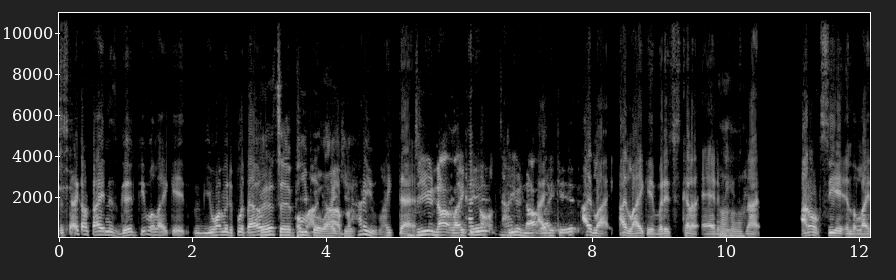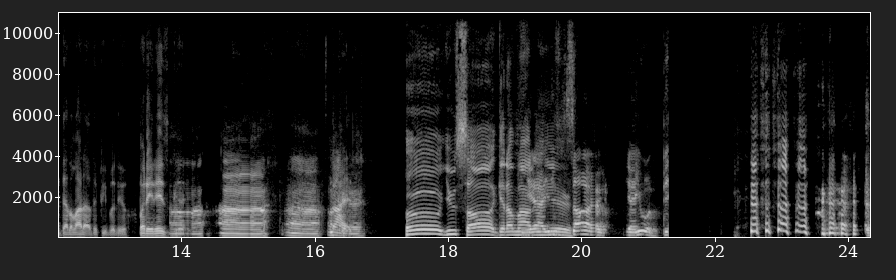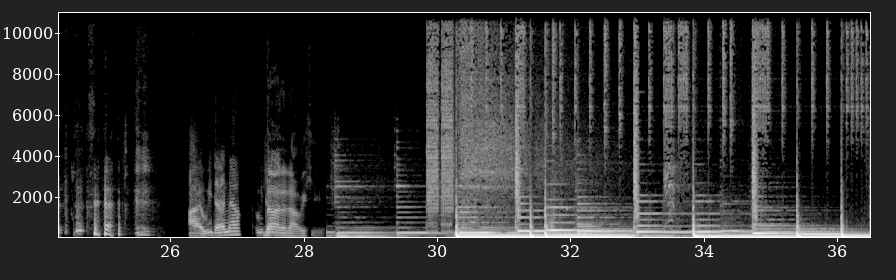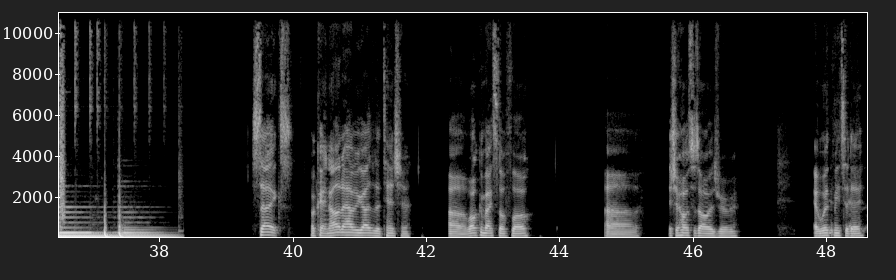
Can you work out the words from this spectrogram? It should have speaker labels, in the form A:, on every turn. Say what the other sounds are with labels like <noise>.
A: Attack on Titan is good. People like it. You want me to flip out?
B: Man said
A: Oh my
B: people
A: God,
B: like
A: bro,
B: it.
A: How do you like that?
C: Do you not like
A: Attack
C: it? Do you not
A: I-
C: like it?
A: I like I like it, but it's just kind of anime.
B: Uh-huh.
A: It's not. I don't see it in the light that a lot of other people do, but it is good.
C: Uh, uh, uh,
A: Nice.
C: okay.
B: Oh, you suck. Get him out
C: Yeah,
B: of
C: you
B: here.
C: suck. Yeah, you a <laughs> bitch. <laughs>
A: All right, we done now? Are we
B: no,
A: done?
B: no, no. We keep... Sex. Okay, now that I have you guys' attention, uh, welcome back to the flow. Uh, it's your host as always, River, and with me today.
